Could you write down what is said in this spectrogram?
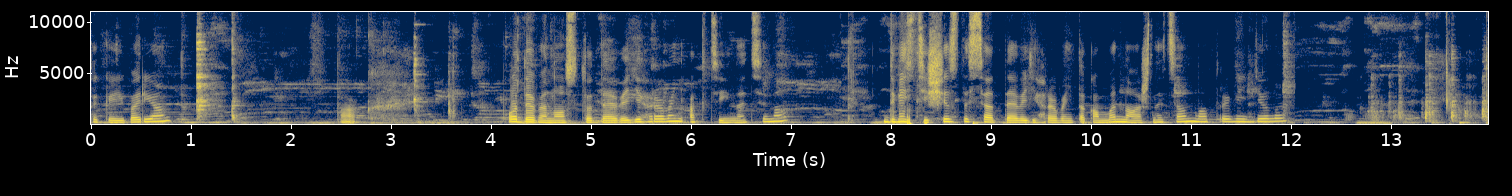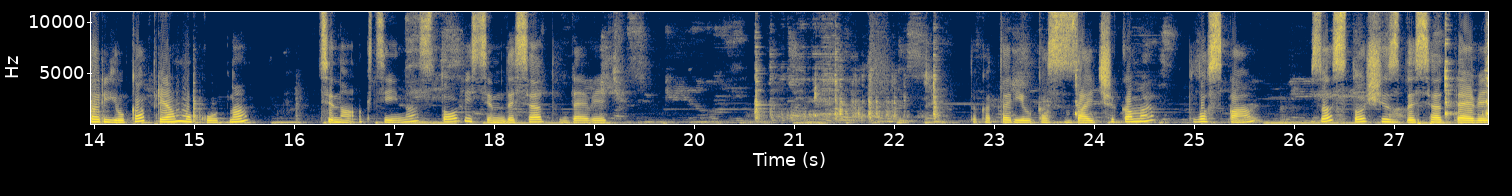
Такий варіант. Так. По 99 гривень акційна ціна. 269 гривень така менажниця на три відділи. Тарілка прямокутна. Ціна акційна 189. Така тарілка з зайчиками, плоска за 169.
